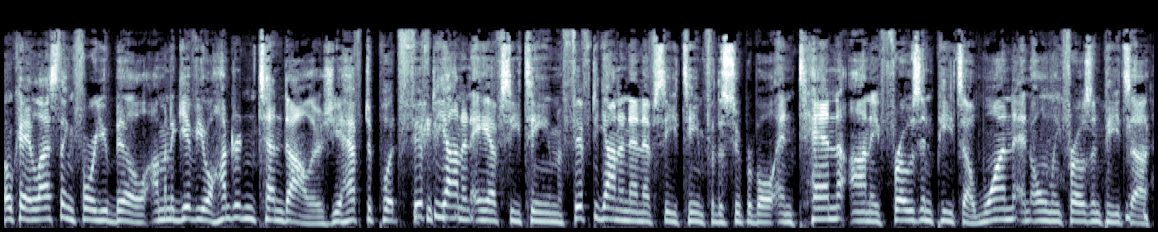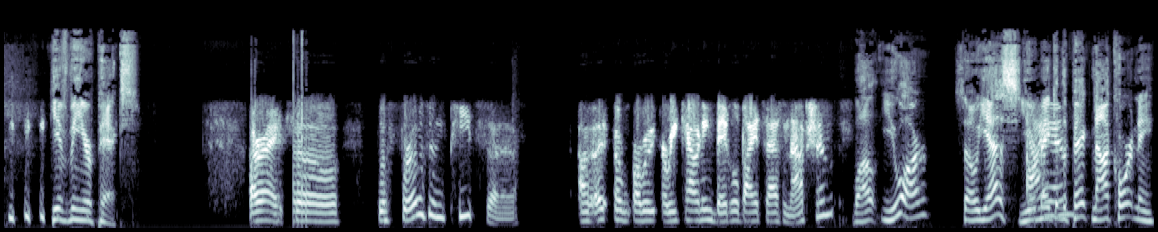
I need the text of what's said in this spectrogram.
Okay, last thing for you, Bill. I'm going to give you $110. You have to put 50 on an AFC team, 50 on an NFC team for the Super Bowl, and 10 on a frozen pizza, one and only frozen pizza. give me your picks. All right, so the frozen pizza uh, are, we, are we counting bagel bites as an option? Well, you are. So yes, you're I making am? the pick, not Courtney.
